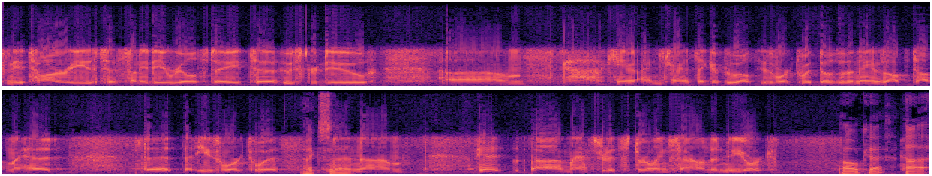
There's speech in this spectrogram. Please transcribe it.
from the Ataris to Sunny Day Real Estate to Husker Du. Um, I can't. I'm trying to think of who else he's worked with. Those are the names off the top of my head that that he's worked with. Excellent. And then, um, yeah, uh, mastered at Sterling Sound in New York. Okay. Uh,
